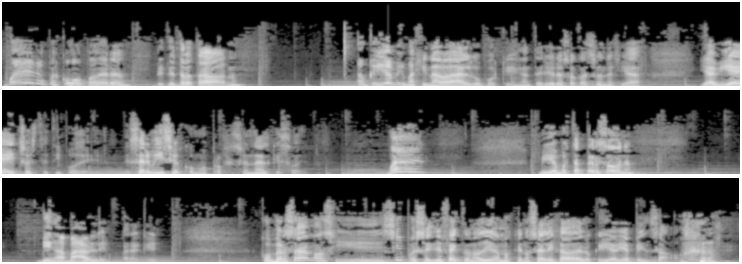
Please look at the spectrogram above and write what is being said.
bueno, pues como para ver de qué trataba, ¿no? Aunque ya me imaginaba algo porque en anteriores ocasiones ya, ya había hecho este tipo de, de servicios como profesional que soy. Bueno, me llamó esta persona, bien amable, ¿para qué? Conversamos y sí, pues en efecto, ¿no? Digamos que no se alejaba de lo que yo había pensado.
